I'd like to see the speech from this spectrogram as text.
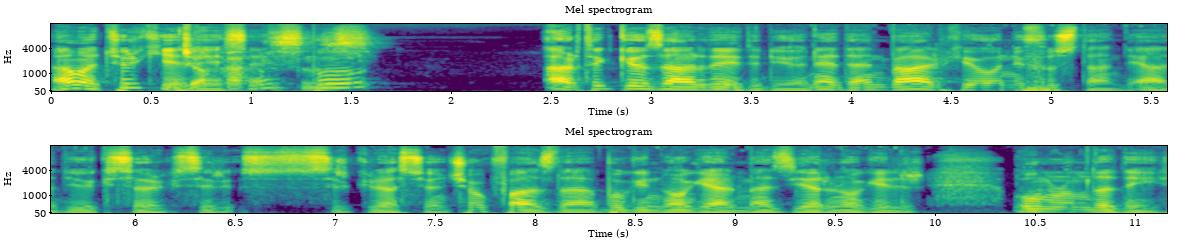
Ama Türkiye'de Çok ise haklısınız. bu artık göz ardı ediliyor. Neden? Belki o nüfustan. Ya diyor ki sir- sir- sirkülasyon çok fazla. Bugün o gelmez, yarın o gelir. Umurumda değil.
